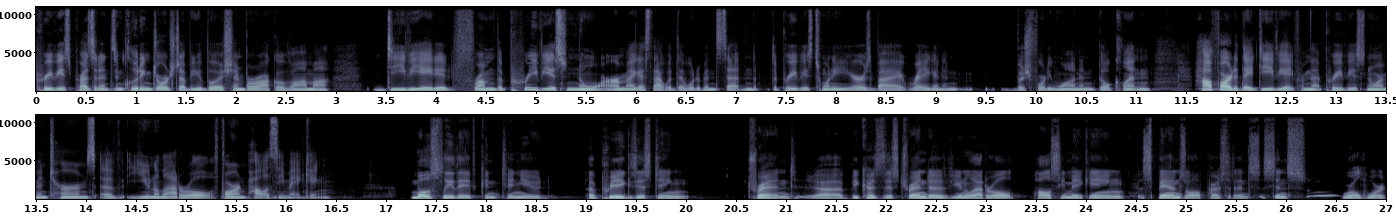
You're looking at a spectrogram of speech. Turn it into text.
previous presidents, including George W. Bush and Barack Obama, deviated from the previous norm? I guess that would that would have been set in the, the previous 20 years by Reagan and Bush 41 and Bill Clinton. How far did they deviate from that previous norm in terms of unilateral foreign policy making? Mostly they've continued a pre-existing trend uh, because this trend of unilateral policymaking spans all precedents since World War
